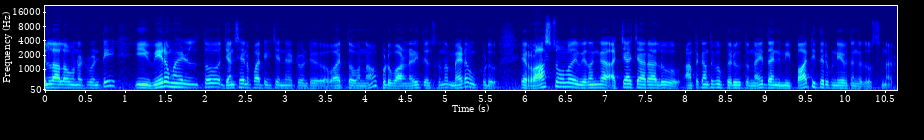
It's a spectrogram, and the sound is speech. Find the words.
జిల్లాలో ఉన్నటువంటి ఈ వీర మహిళలతో జనసేన పార్టీకి చెందినటువంటి వారితో ఉన్నాం ఇప్పుడు వాళ్ళని అడిగి తెలుసుకుందాం. మేడం ఇప్పుడు రాష్ట్రంలో ఈ విధంగా అత్యాచారాలు అంతకంతకు పెరుగుతున్నాయి. దాన్ని మీ పార్టీ తరపున ఏ విధంగా చూస్తున్నారు?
